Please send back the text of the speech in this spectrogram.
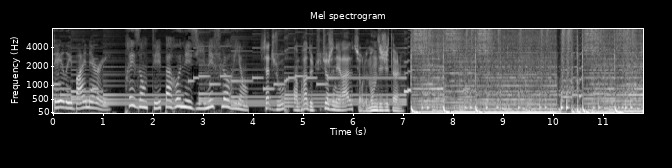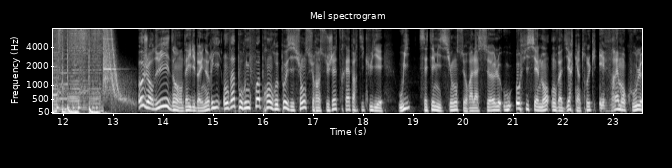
Daily Binary. Présenté par Onésime et Florian. Chaque jour, un brin de culture générale sur le monde digital. Aujourd'hui, dans Daily Binary, on va pour une fois prendre position sur un sujet très particulier. Oui, cette émission sera la seule où officiellement on va dire qu'un truc est vraiment cool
